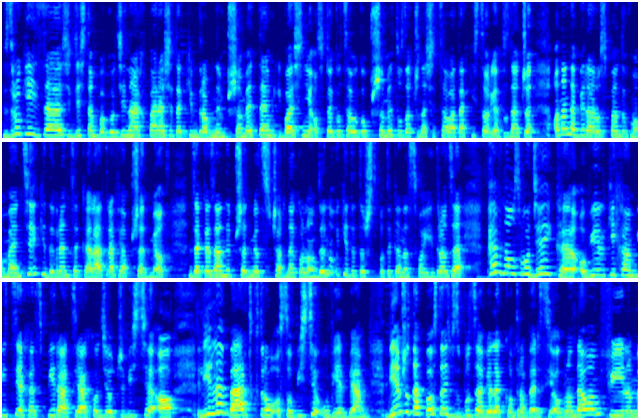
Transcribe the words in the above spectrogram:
z drugiej zaś gdzieś tam po godzinach para się takim drobnym przemytem i właśnie od tego całego przemytu zaczyna się cała ta historia. To znaczy ona nabiera rozpędu w momencie, kiedy w ręce Kela trafia przedmiot, zakazany przedmiot z czarnego Londynu i kiedy też spotyka na swojej drodze pewną złodziejkę o wielkich ambicjach, aspiracjach. Chodzi oczywiście o Lilę Bart, którą osobiście uwielbiam. Wiem, że ta postać wzbudza wiele kontrowersji. Oglądałam film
